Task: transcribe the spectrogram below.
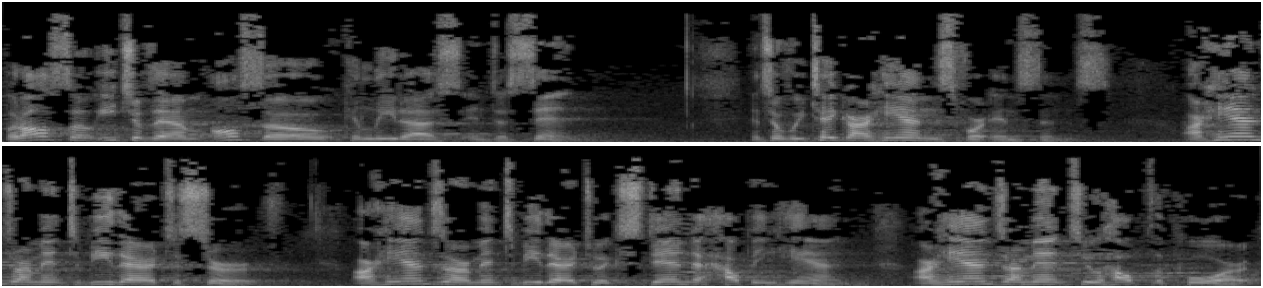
But also, each of them also can lead us into sin. And so if we take our hands, for instance, our hands are meant to be there to serve. Our hands are meant to be there to extend a helping hand. Our hands are meant to help the poor,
